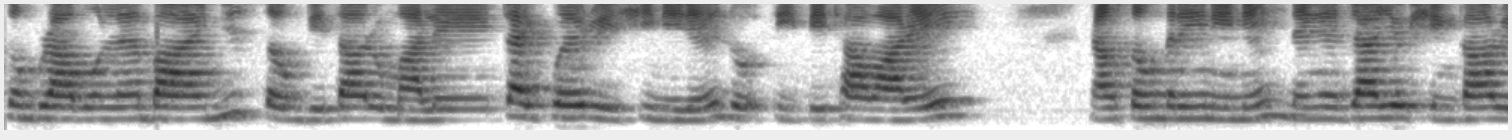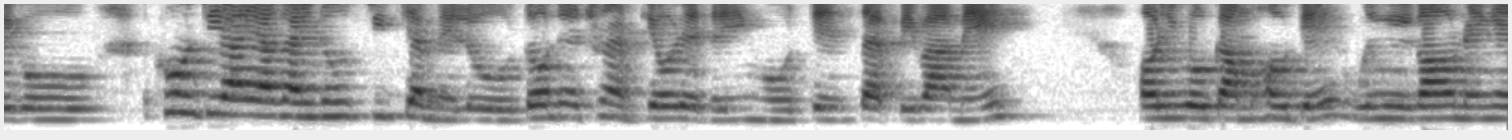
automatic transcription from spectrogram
စွန်ဘရာဘွန်လန်ပိုင်းမြစ်စုံဒေတာတို့မှာလည်းတိုက်ပွဲတွေရှိနေတယ်လို့အတည်ပြုထားပါတယ်။နောက်ဆုံးသတင်းအနေနဲ့နိုင်ငံခြားရုပ်ရှင်ကားတွေကိုအခွန်တရားရာခိုင်နှုန်းစီးကျက်မယ်လို့ဒေါ်နယ်ထရန့်ပြောတဲ့သတင်းကိုတင်ဆက်ပေးပါမယ်။ဟောလီဝုဒ်ကမဟုတ်တဲ့ဝင်ငွေကောင်းနိုင်ငံ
